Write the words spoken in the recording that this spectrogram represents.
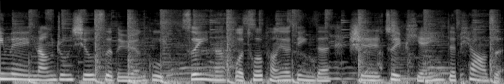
因为囊中羞涩的缘故，所以呢，我托朋友订的是最便宜的票子，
